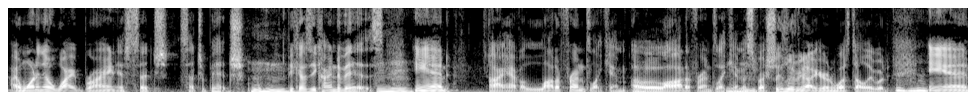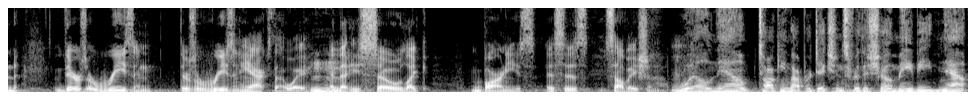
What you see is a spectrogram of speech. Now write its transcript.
I want to know why Brian is such such a bitch because he kind of is, and. I have a lot of friends like him, a lot of friends like him, especially living out here in West Hollywood. And there's a reason. There's a reason he acts that way, and that he's so like Barney's is his salvation. Well, now talking about predictions for the show, maybe now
